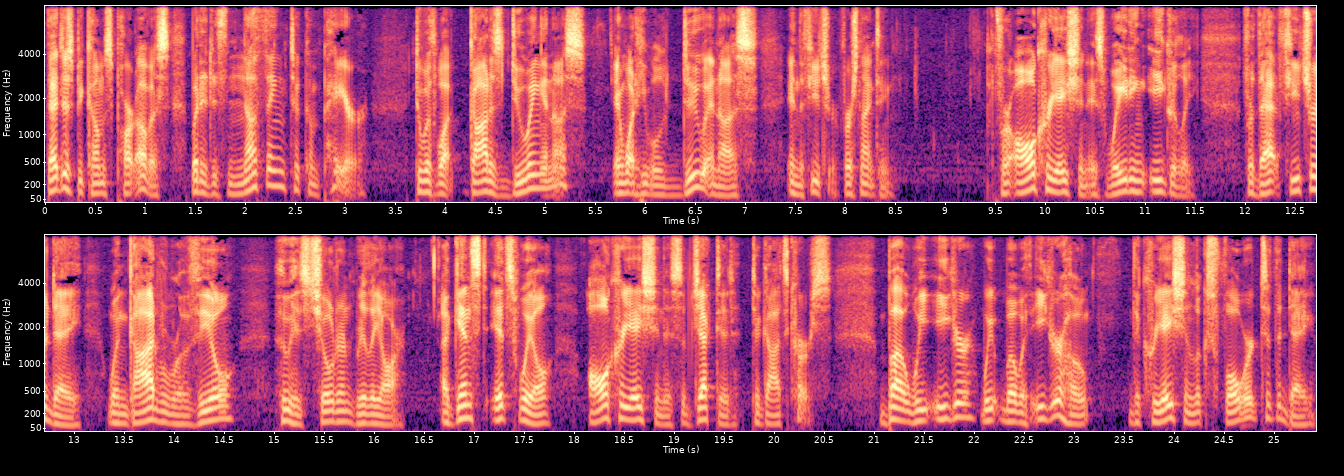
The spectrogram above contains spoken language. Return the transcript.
That just becomes part of us. But it is nothing to compare to with what God is doing in us and what He will do in us in the future. Verse 19. For all creation is waiting eagerly for that future day when God will reveal who His children really are. Against its will, all creation is subjected to God's curse. But we eager, we, but with eager hope, The creation looks forward to the day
